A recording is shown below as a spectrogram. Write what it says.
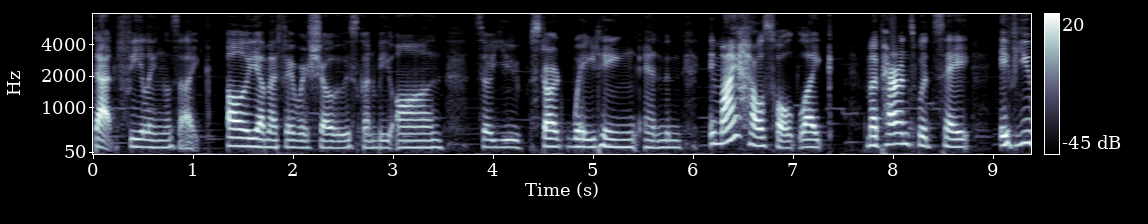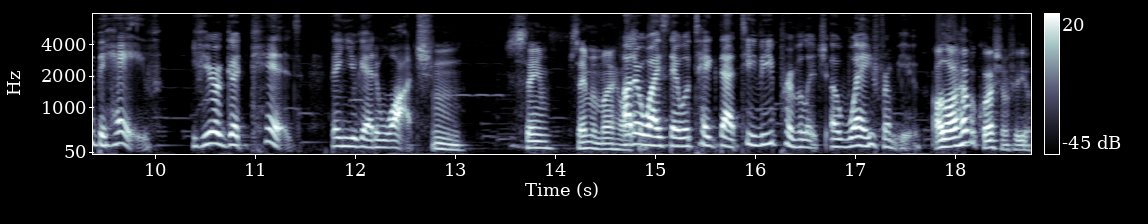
that feeling was like, oh yeah, my favorite show is gonna be on. So you start waiting, and in my household, like my parents would say, if you behave, if you're a good kid, then you get to watch. Hmm. Same, same in my house. Otherwise, they will take that TV privilege away from you. Although I have a question for you.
